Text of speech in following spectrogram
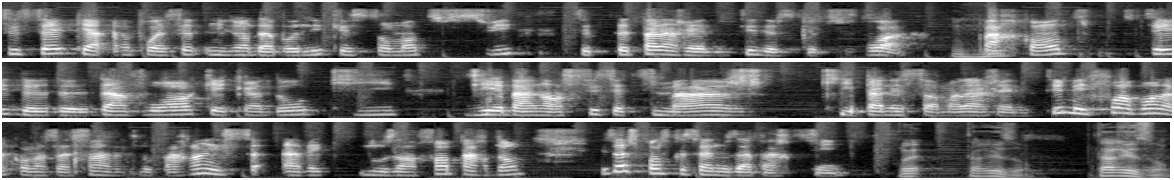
c'est celle qui a 1,7 million d'abonnés que sûrement tu suis, c'est peut-être pas la réalité de ce que tu vois. Mhm. Par contre, tu sais, de, de- d'avoir quelqu'un d'autre qui vient balancer cette image qui est pas nécessairement la réalité, mais il faut avoir la conversation avec nos parents et ça- avec nos enfants, pardon. Et ça, je pense que ça nous appartient. Ouais, t'as raison. T'as raison.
